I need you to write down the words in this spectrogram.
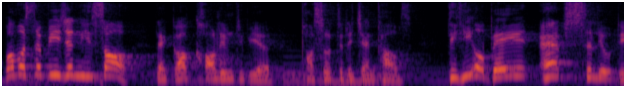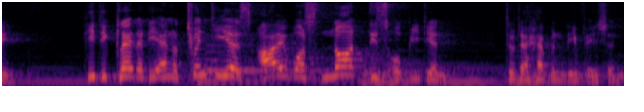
What was the vision he saw? That God called him to be an apostle to the Gentiles. Did he obey it? Absolutely. He declared at the end of 20 years, I was not disobedient to the heavenly vision.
